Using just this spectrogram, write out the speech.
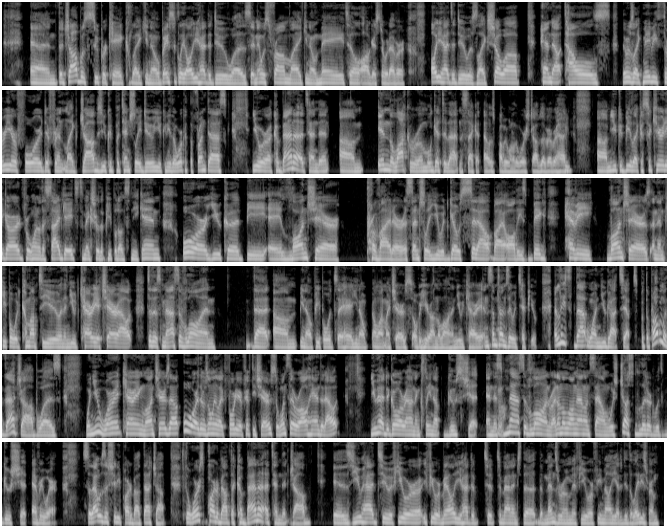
And the job was super cake. Like, you know, basically all you had to do was, and it was from like, you know, May till August or whatever. All you had to do was like show up, hand out towels. There was like maybe three or four different like jobs you could potentially do. You could either work at the front desk, you were a cabana attendant, um, in the locker room. We'll get to that in a second. That was probably one of the worst jobs I've ever had. Um, you could be like a security guard for one of the side gates to make sure that people don't sneak in, or you could be a lawn chair provider. Essentially, you would go sit out by all these big, heavy lawn chairs, and then people would come up to you, and then you'd carry a chair out to this massive lawn that um, you know people would say hey you know i want my chairs over here on the lawn and you would carry it and sometimes they would tip you at least that one you got tipped but the problem with that job was when you weren't carrying lawn chairs out or there was only like 40 or 50 chairs so once they were all handed out you had to go around and clean up goose shit. And this oh. massive lawn right on the Long Island Sound was just littered with goose shit everywhere. So that was the shitty part about that job. The worst part about the cabana attendant job is you had to if you were if you were male you had to to, to manage the the men's room if you were female you had to do the ladies room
